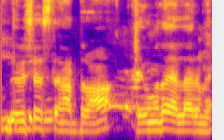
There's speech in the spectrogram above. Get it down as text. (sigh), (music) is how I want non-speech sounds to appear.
இந்த விசேஷத்தை நடத்துகிறோம் இவங்க தான் எல்லாருமே.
